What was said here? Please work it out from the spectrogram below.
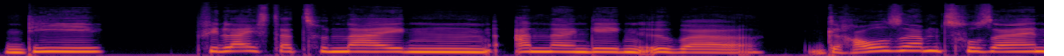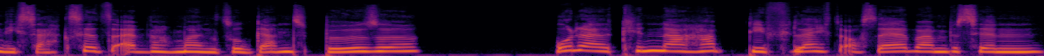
die vielleicht dazu neigen, anderen gegenüber grausam zu sein, ich sage es jetzt einfach mal so ganz böse, oder Kinder habt, die vielleicht auch selber ein bisschen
